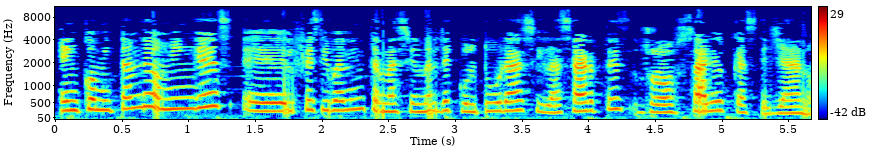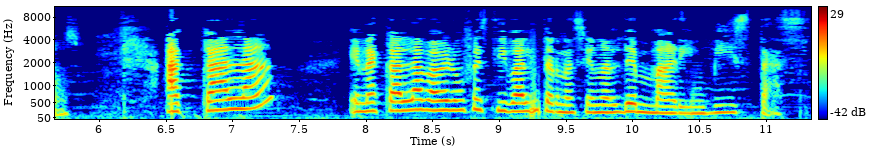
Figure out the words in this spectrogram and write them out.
En Comitán de Domínguez, el Festival Internacional de Culturas y las Artes Rosario Castellanos. Acala, en Acala va a haber un Festival Internacional de Marimbistas.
